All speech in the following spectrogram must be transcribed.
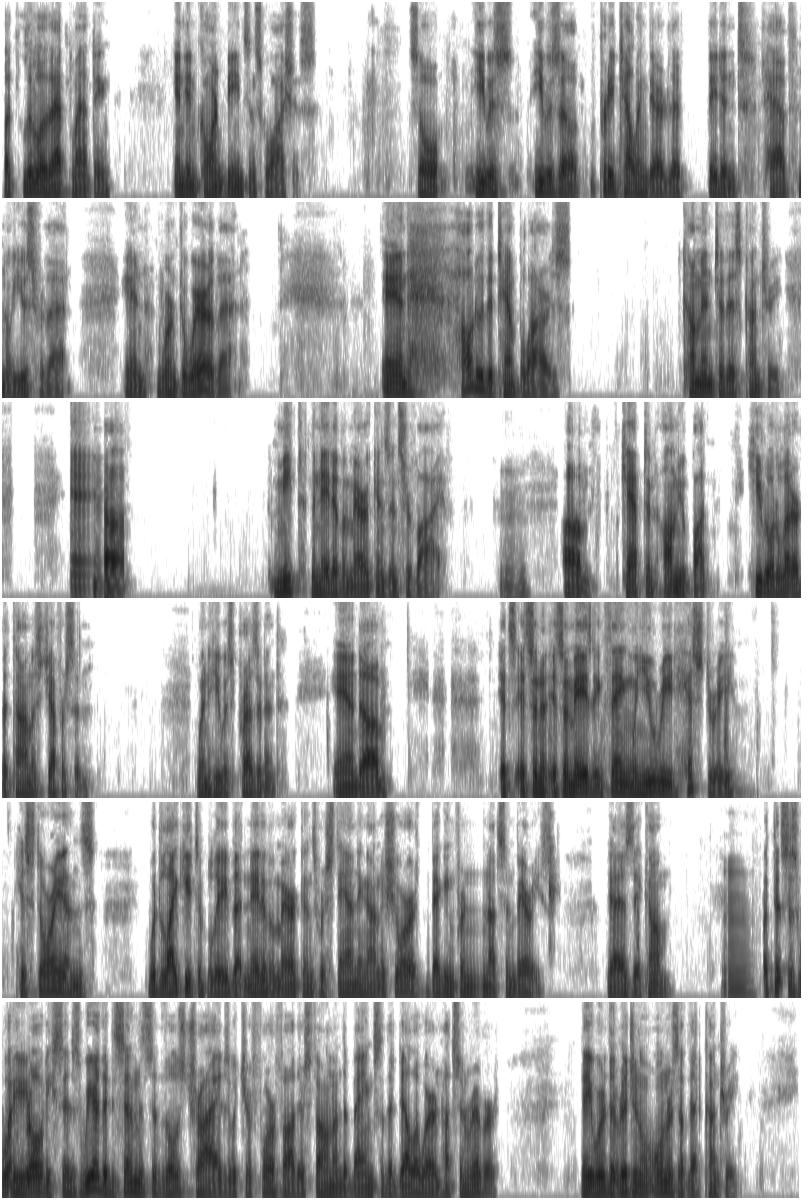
but little of that planting, Indian corn, beans, and squashes. So he was he was uh, pretty telling there that they didn't have no use for that and weren't aware of that. And how do the Templars come into this country and uh, meet the Native Americans and survive? Mm-hmm. Um, Captain Omupot, he wrote a letter to Thomas Jefferson when he was president, and um, it's it's an it's amazing thing when you read history. Historians would like you to believe that Native Americans were standing on the shores begging for nuts and berries yeah, as they come. Mm. But this is what he wrote. He says, We are the descendants of those tribes which your forefathers found on the banks of the Delaware and Hudson River. They were the original owners of that country.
